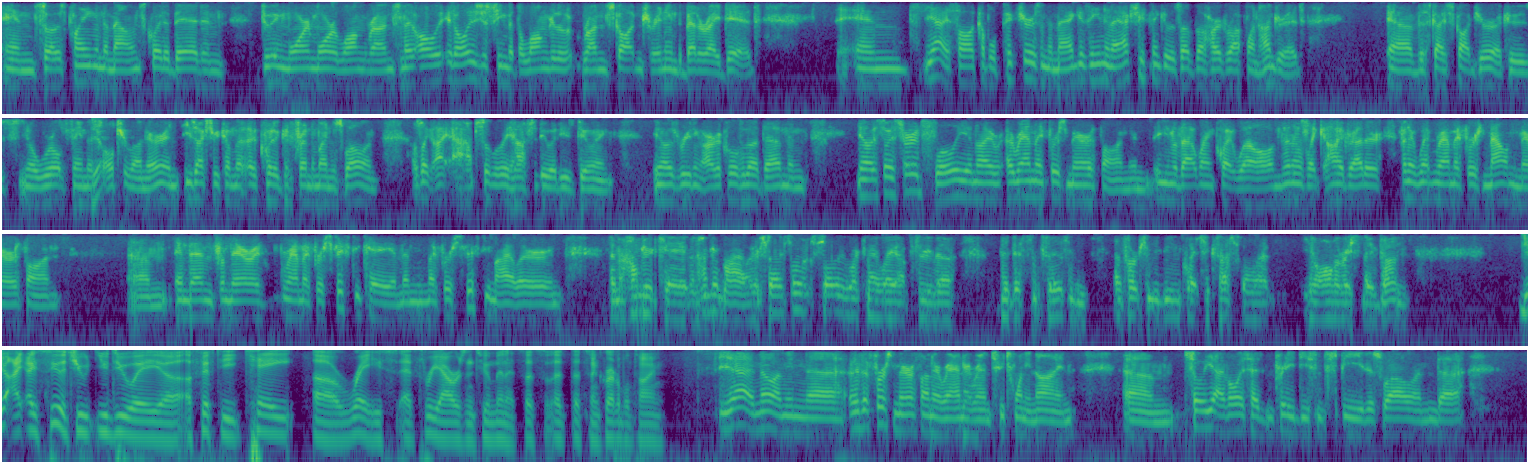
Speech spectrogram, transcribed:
and so I was playing in the mountains quite a bit and doing more and more long runs. And it all it always just seemed that the longer the runs got in training, the better I did. And yeah, I saw a couple pictures in the magazine, and I actually think it was of the Hardrock 100 uh, this guy Scott Jurek, who's you know world famous ultra runner, and he's actually become a, quite a good friend of mine as well. And I was like, I absolutely have to do what he's doing. You know, I was reading articles about them, and you know, so I started slowly, and I, I ran my first marathon, and you know that went quite well. And then I was like, oh, I'd rather. Then I went and ran my first mountain marathon, um, and then from there I ran my first 50k, and then my first 50 miler, and then 100k, and 100 miler. So I sort of slowly worked my way up through the the distances, and unfortunately being quite successful at you know all the races they've done. Yeah, I, I see that you you do a uh, a 50k uh, race at three hours and two minutes. That's that, that's an incredible time. Yeah, no, I mean uh, the first marathon I ran, I ran 229. Um, so yeah, I've always had pretty decent speed as well, and uh,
